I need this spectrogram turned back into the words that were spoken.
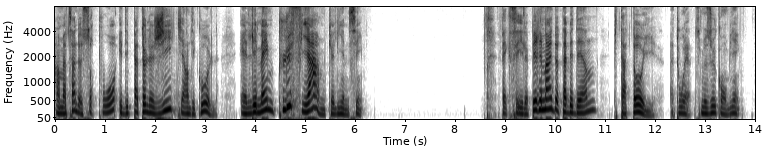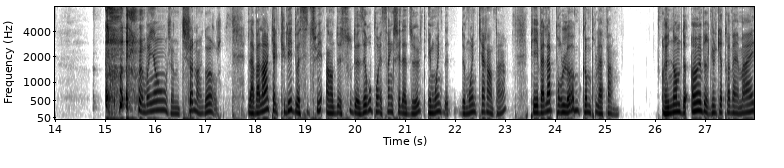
en matière de surpoids et des pathologies qui en découlent. Elle est même plus fiable que l'IMC. Fait que c'est le périmètre de ta bédaine puis ta taille à toi. Tu mesures combien? Voyons, j'ai un petit chat dans gorge. La valeur calculée doit se situer en dessous de 0,5 chez l'adulte et moins de, de, moins de 40 ans, puis est valable pour l'homme comme pour la femme un homme de 1,80 m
